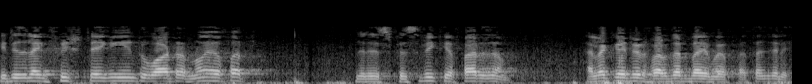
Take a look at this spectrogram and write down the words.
it is like fish taking into water, no effort. There is specific aphorism allocated further by Patanjali.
